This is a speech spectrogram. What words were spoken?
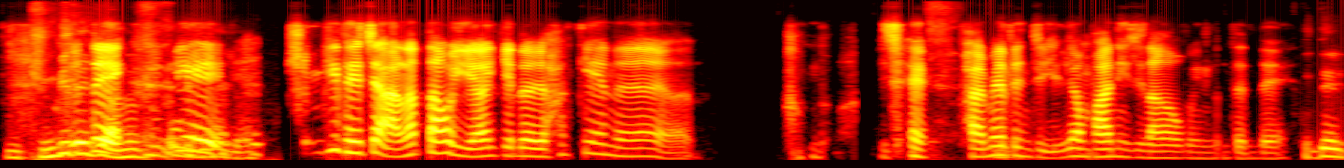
좀 준비되지 않은 그게-. 준비되지 않았다고 이야기를 하기에는 이제 발매된 지 1년 반이 지나가고 있는 데인데. 근데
